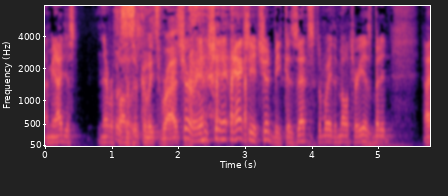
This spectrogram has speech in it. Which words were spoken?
I mean, I just never thought it was a complete surprise. Sure, and it should, actually it should be because that's the way the military is. But it I,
